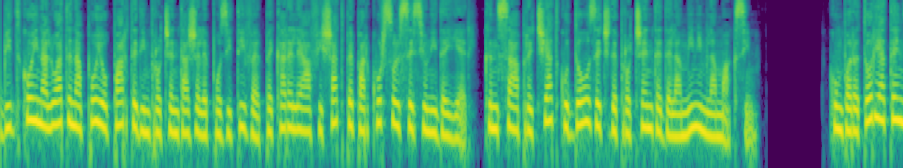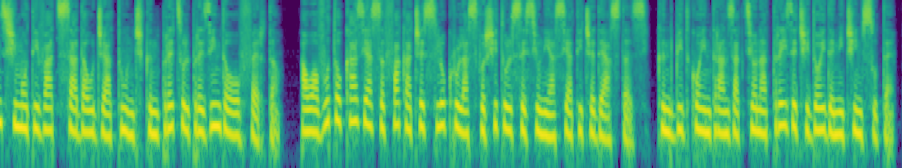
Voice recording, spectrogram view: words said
Bitcoin a luat înapoi o parte din procentajele pozitive pe care le-a afișat pe parcursul sesiunii de ieri, când s-a apreciat cu 20% de la minim la maxim. Cumpărătorii atenți și motivați să adauge atunci când prețul prezintă o ofertă, au avut ocazia să facă acest lucru la sfârșitul sesiunii asiatice de astăzi, când Bitcoin tranzacționa 32.500.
